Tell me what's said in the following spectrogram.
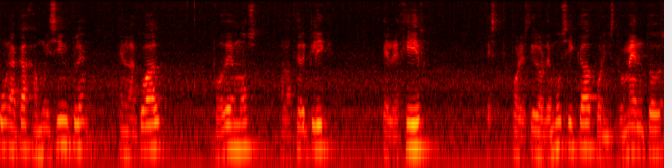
una caja muy simple en la cual podemos, al hacer clic, elegir por estilos de música, por instrumentos,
